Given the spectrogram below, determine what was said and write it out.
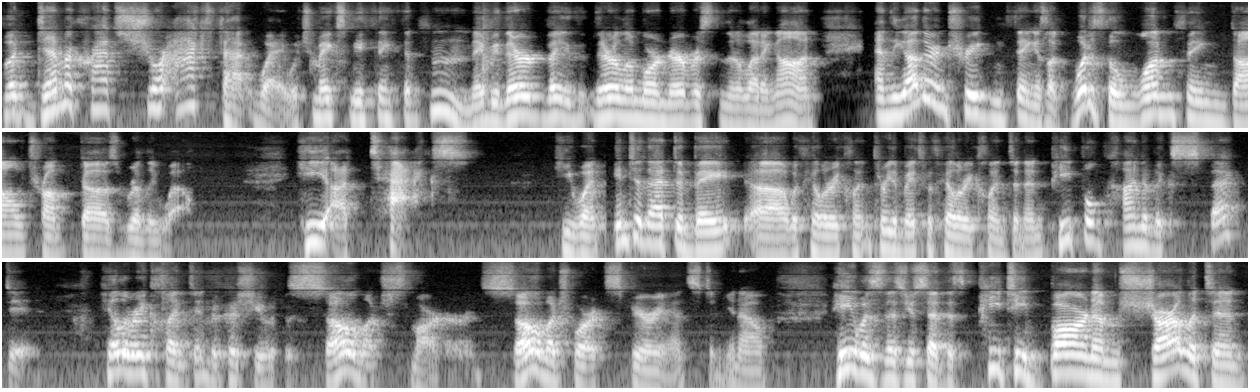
But Democrats sure act that way, which makes me think that hmm, maybe they're they, are they are a little more nervous than they're letting on. And the other intriguing thing is like, what is the one thing Donald Trump does really well? He attacks. He went into that debate uh, with Hillary Clinton, three debates with Hillary Clinton, and people kind of expected Hillary Clinton because she was so much smarter and so much more experienced. And, you know, he was, as you said, this P.T. Barnum charlatan.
